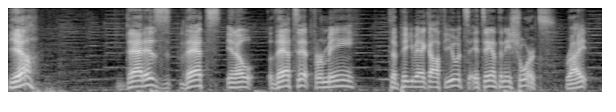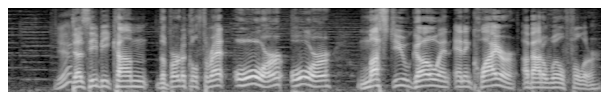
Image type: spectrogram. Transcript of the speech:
Yeah. That is that's you know, that's it for me to piggyback off you. It's it's Anthony Schwartz, right? Yeah. Does he become the vertical threat or or must you go and, and inquire about a Will Fuller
